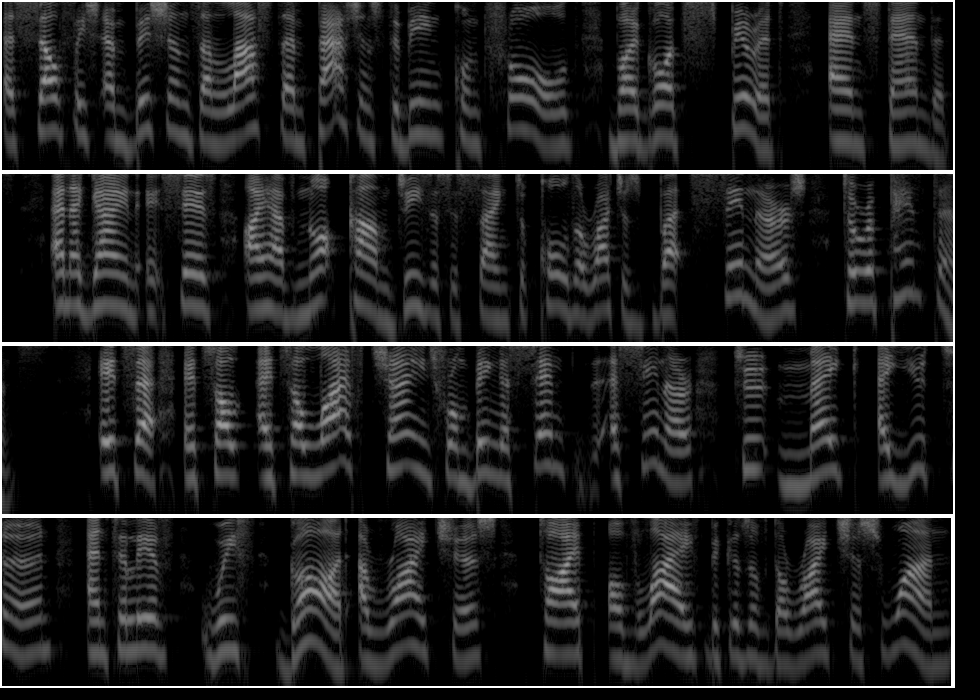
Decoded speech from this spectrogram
uh, selfish ambitions and lusts and passions to being controlled by God's Spirit and standards. And again, it says, I have not come, Jesus is saying, to call the righteous, but sinners to repentance. It's a, it's a, it's a life change from being a, sin, a sinner to make a U turn and to live with God, a righteous type of life because of the righteous one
